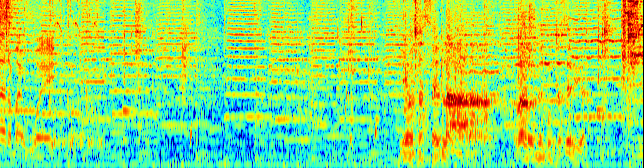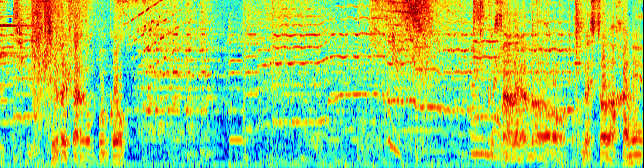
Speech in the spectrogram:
Out of my way. Y vamos a hacer la, la ronda de puntos de vida. Si recargo un poco. Le están atacando un estado a Hani.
